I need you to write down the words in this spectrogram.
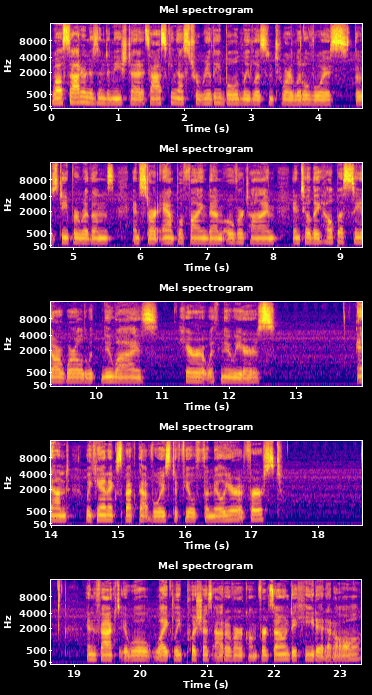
While Saturn is in Dhanishta, it's asking us to really boldly listen to our little voice, those deeper rhythms, and start amplifying them over time until they help us see our world with new eyes, hear it with new ears. And we can't expect that voice to feel familiar at first. In fact, it will likely push us out of our comfort zone to heed it at all.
